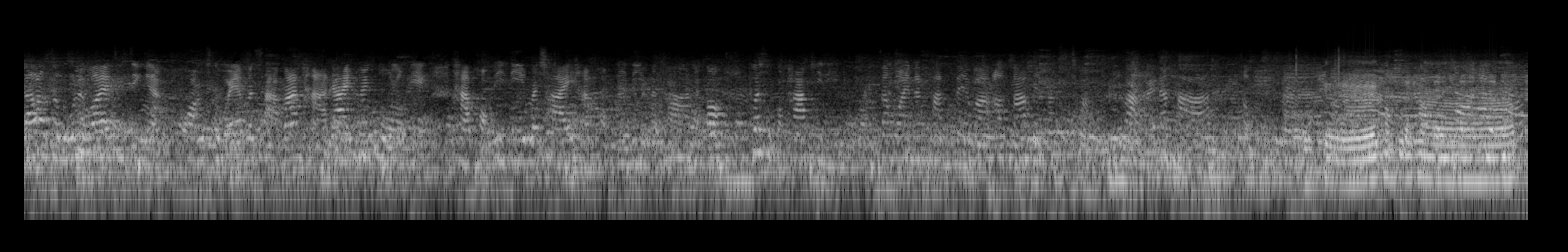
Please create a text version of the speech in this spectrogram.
แล้วเราจะรู้เลยว่าจริงๆอะความสวยมันสามารถหาได้ด้วยตัวเราเอง หาของดีๆมาใช้หาของดีๆมาทานแล้วก็เพื่อสุขภาพที่ดีด้วย จังไว้นะคะเซวาอัลต้าเป็นมัสช็อตฝากไว้นะคะ ขอบคุณค่ะ โอเค ขอบคุณครับ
